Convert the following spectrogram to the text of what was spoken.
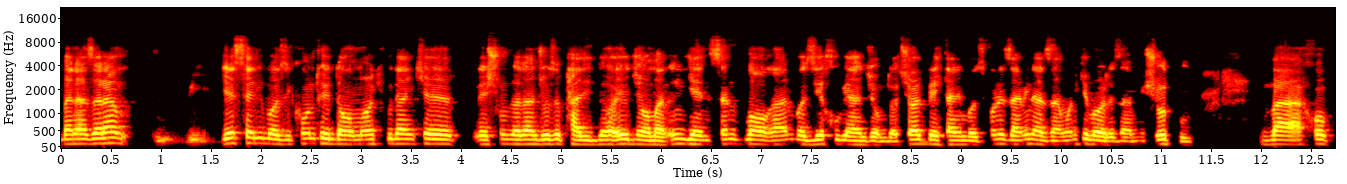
به نظرم یه سری بازیکن توی دانمارک بودن که نشون دادن جز پدیده های جامن این ینسن واقعا بازی خوبی انجام داد. شاید بهترین بازیکن زمین از زمانی که وارد زمین شد بود. و خب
